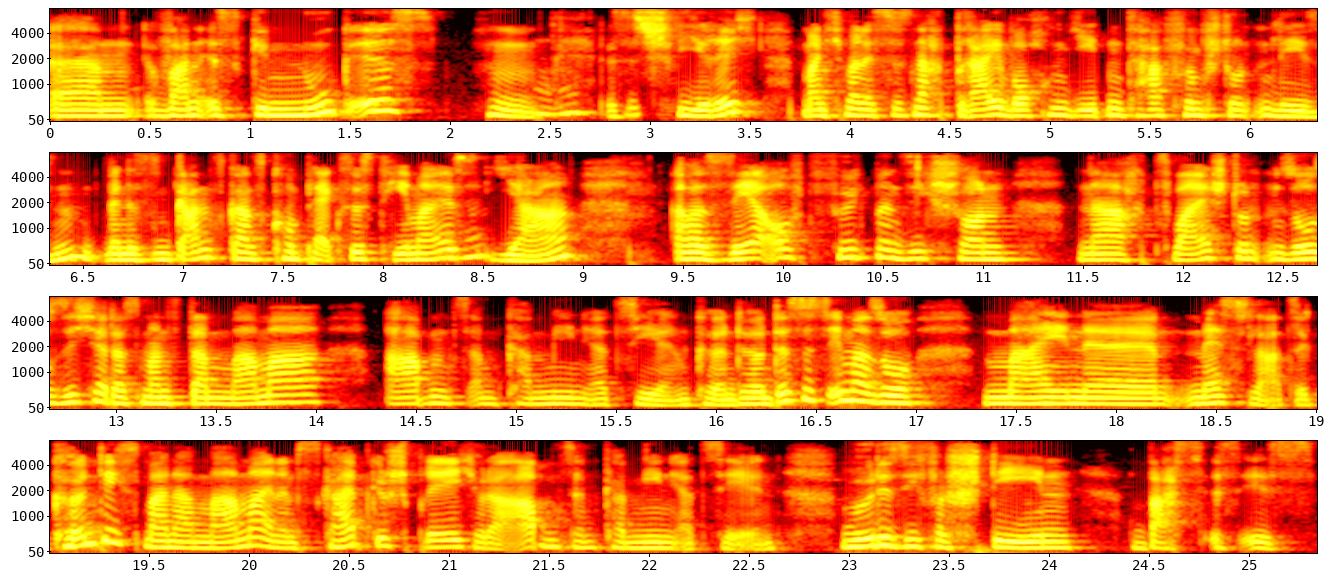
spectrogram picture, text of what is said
ähm, wann es genug ist, Hm, mhm. das ist schwierig. Manchmal ist es nach drei Wochen jeden Tag fünf Stunden lesen. Wenn es ein ganz, ganz komplexes Thema ist, mhm. ja. Aber sehr oft fühlt man sich schon nach zwei Stunden so sicher, dass man es der Mama abends am Kamin erzählen könnte. Und das ist immer so meine Messlatte. Könnte ich es meiner Mama in einem Skype-Gespräch oder abends am Kamin erzählen? Würde sie verstehen, was es ist?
